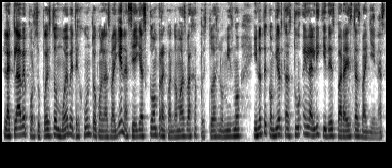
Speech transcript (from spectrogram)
La clave, por supuesto, muévete junto con las ballenas. Si ellas compran cuando más baja, pues tú haz lo mismo y no te conviertas tú en la liquidez para estas ballenas.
